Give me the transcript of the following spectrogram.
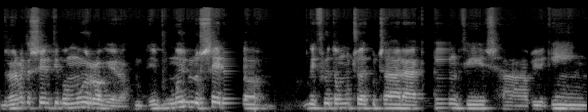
realmente soy un tipo muy rockero, muy blusero. Disfruto mucho de escuchar a Kingfish, a B.B. King,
